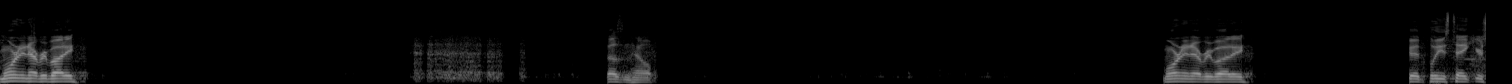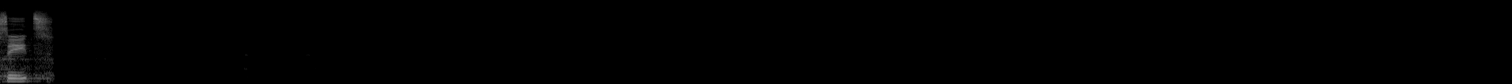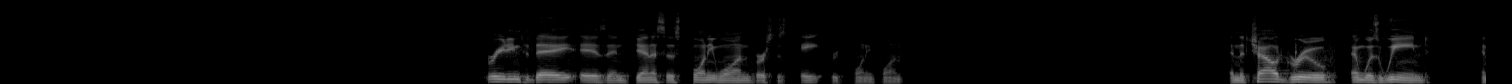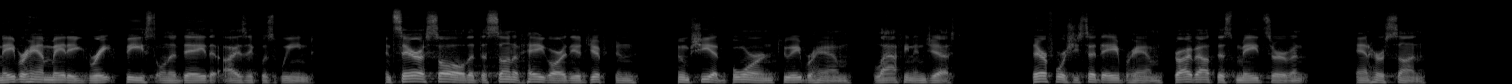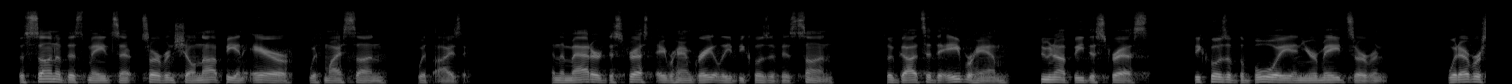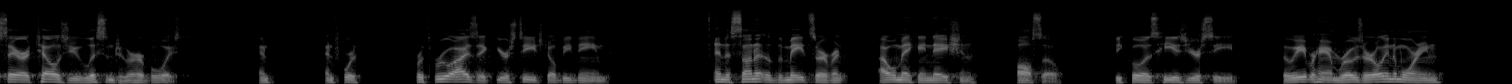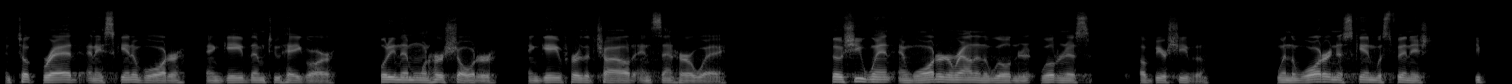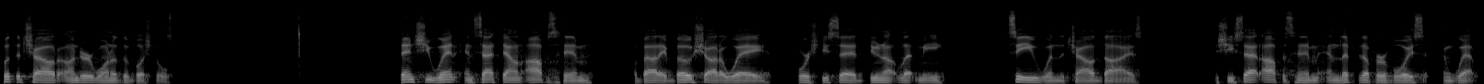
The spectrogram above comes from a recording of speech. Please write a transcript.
Morning, everybody. Doesn't help. Morning, everybody. Good, please take your seats. Reading today is in Genesis 21, verses 8 through 21. And the child grew and was weaned, and Abraham made a great feast on the day that Isaac was weaned. And Sarah saw that the son of Hagar the Egyptian, whom she had borne to Abraham, laughing in jest. Therefore she said to Abraham, Drive out this maidservant and her son. The son of this maidservant shall not be an heir with my son, with Isaac. And the matter distressed Abraham greatly because of his son. So God said to Abraham, Do not be distressed because of the boy and your maidservant. Whatever Sarah tells you, listen to her voice. And, and for, for through Isaac your seed shall be named. And the son of the maidservant I will make a nation also, because he is your seed. So Abraham rose early in the morning and took bread and a skin of water and gave them to Hagar, putting them on her shoulder and gave her the child and sent her away. So she went and wandered around in the wilderness of Beersheba. When the water in the skin was finished, she put the child under one of the bushels. Then she went and sat down opposite him, about a bow shot away, for she said, Do not let me see when the child dies. And she sat opposite him and lifted up her voice and wept.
